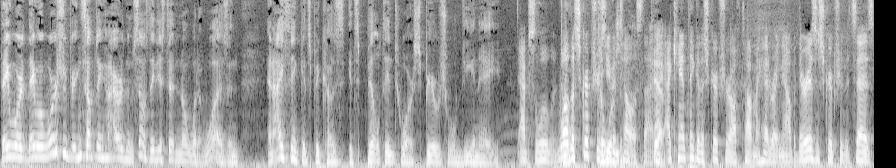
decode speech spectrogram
they were they were worshiping something higher than themselves. They just didn't know what it was, and and I think it's because it's built into our spiritual DNA. Absolutely. Well, the scriptures even tell God. us that. Yeah. I, I can't think of the scripture off the top of my head right now, but there is a scripture that says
